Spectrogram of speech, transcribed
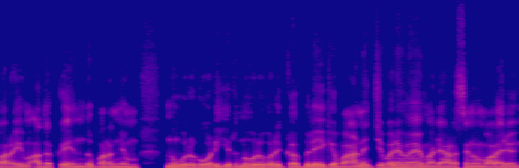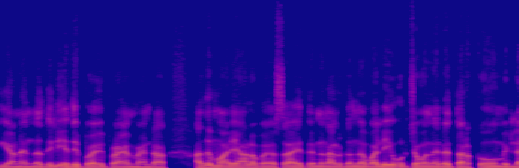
പറയും അതൊക്കെ എന്തു പറഞ്ഞും. നൂറ് കോടി, ഇരുന്നൂറ് കോടി ക്ലബിലേക്ക് വാണിജ്യപരമായ മലയാള സിനിമ വളരുകയാണ് എന്നതിൽ എതിരഭിപ്രായം വേണ്ട. അത് മലയാള വ്യവസായത്തിന് നൽകുന്ന വലിയ ഊർജമെന്നതിന്റെ തർക്കവുമില്ല.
